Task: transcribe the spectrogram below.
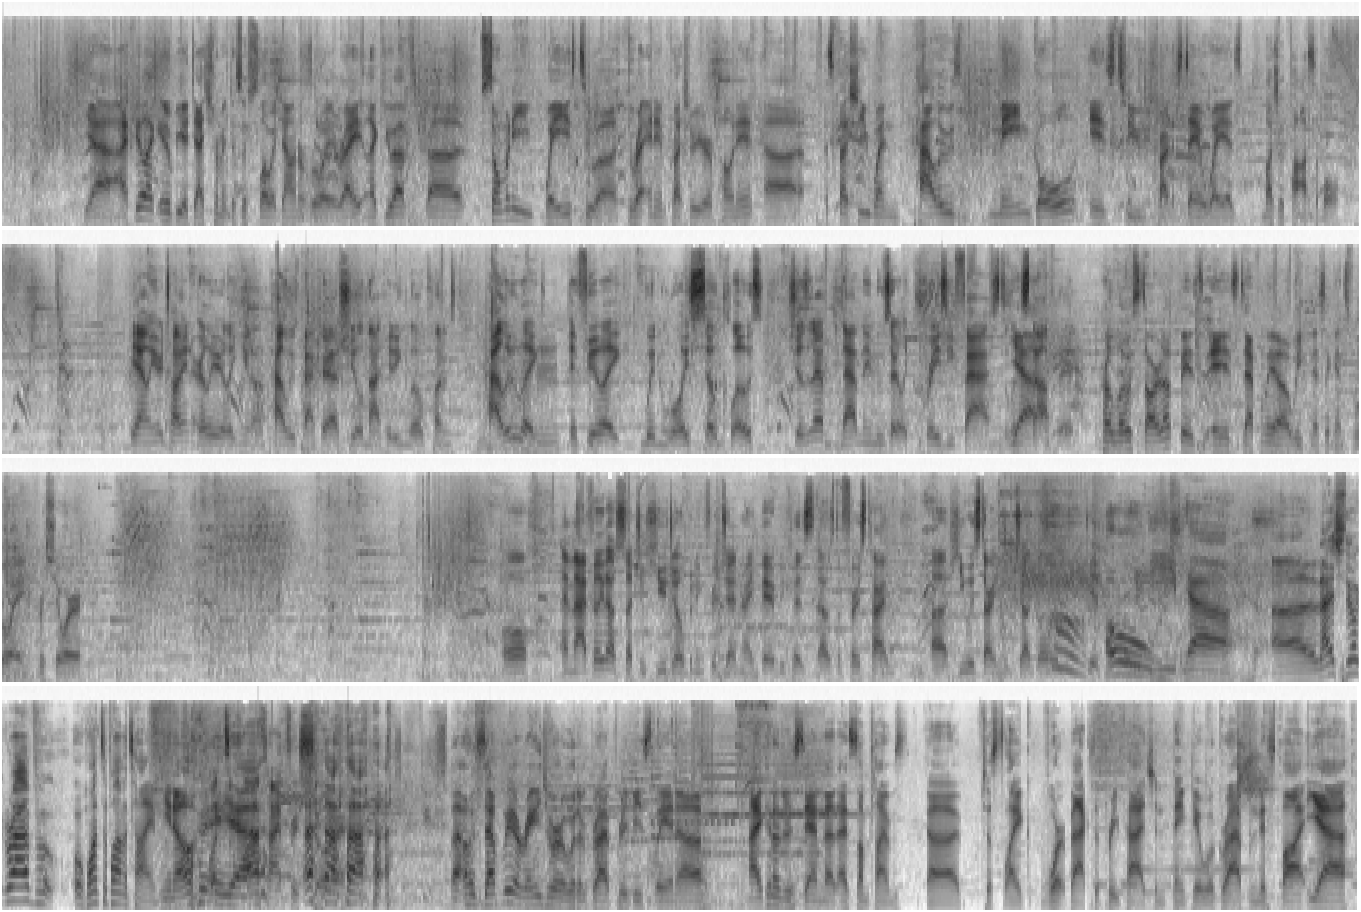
Yeah, I feel like it would be a detriment just to slow it down at Roy, right? Like you have uh, so many ways to uh, threaten and pressure your opponent, uh, especially when Palu's main goal is to try to stay away as much as possible. Yeah, when you were talking earlier, like, you know, Palu's back air shield not hitting low opponents. Palu, like, Mm-hmm. I feel like when Roy's so close, she doesn't have that many moves that are, like, crazy fast to, like, yeah, stop it. Her low startup is is definitely a weakness against Roy for sure. Oh, and I feel like that was such a huge opening for Gen right there because that was the first time uh, he was starting to juggle and get Oh, lead. yeah. Uh, that shield grab, once upon a time, you know? Once yeah. upon a time for sure. that was definitely a range where it would have grabbed previously, and uh, I can understand that I sometimes uh, just like warp back to pre-patch and think it will grab from this spot. Yeah.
